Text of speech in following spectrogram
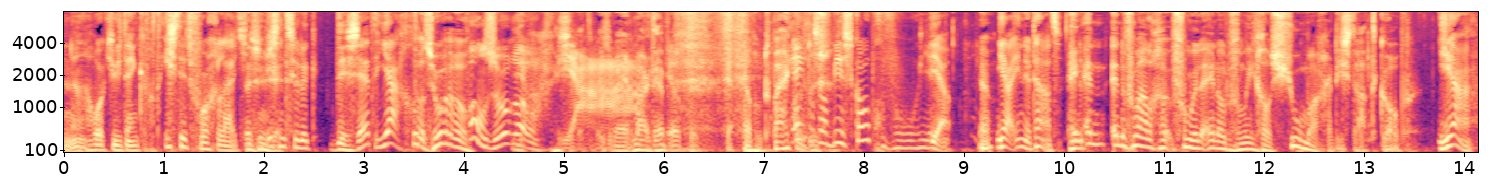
En dan hoor ik jullie denken, wat is dit voor geluidje? Dat is natuurlijk de Z. Ja, goed. Van Zorro. Van Zorro. Ja, je ja. Je meegemaakt hebt. heel goed. Ja, heel goed. Maar hij komt dus dus. zo'n bioscoopgevoel hier. Ja. Ja. Ja. inderdaad. Hey, en, en de voormalige Formule 1-auto van Michael Schumacher die staat te koop. Ja,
